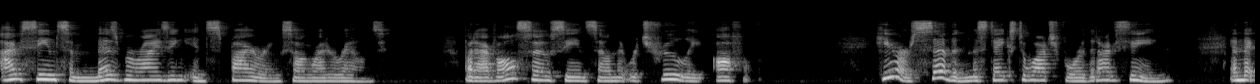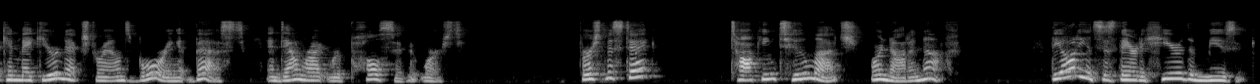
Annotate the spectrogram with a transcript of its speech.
I've seen some mesmerizing, inspiring songwriter rounds, but I've also seen some that were truly awful. Here are seven mistakes to watch for that I've seen and that can make your next rounds boring at best and downright repulsive at worst. First mistake talking too much or not enough. The audience is there to hear the music,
